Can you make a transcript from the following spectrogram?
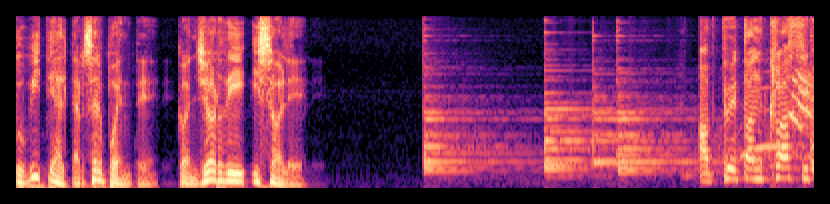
Subite al tercer puente con Jordi y Sole. Un putain de clásico.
